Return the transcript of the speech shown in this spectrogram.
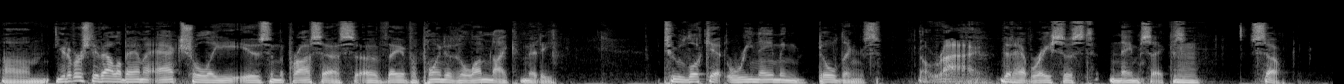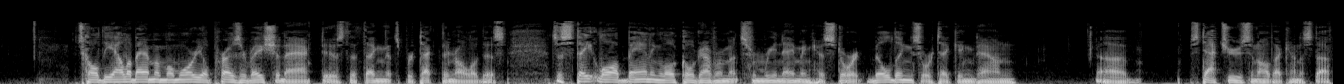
um, University of Alabama actually is in the process of they have appointed an alumni committee to look at renaming buildings. All right. That have racist namesakes. Mm. So it's called the Alabama Memorial Preservation Act is the thing that's protecting all of this. It's a state law banning local governments from renaming historic buildings or taking down uh, statues and all that kind of stuff.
